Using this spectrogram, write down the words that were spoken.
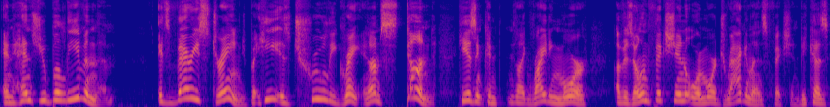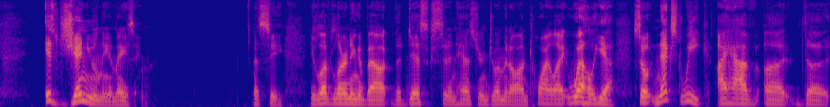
and hence you believe in them. It's very strange, but he is truly great, and I'm stunned he isn't con- like writing more of his own fiction or more Dragonlance fiction because it's genuinely amazing. Let's see. You loved learning about the discs that enhanced your enjoyment on Twilight. Well, yeah. So next week I have uh, the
